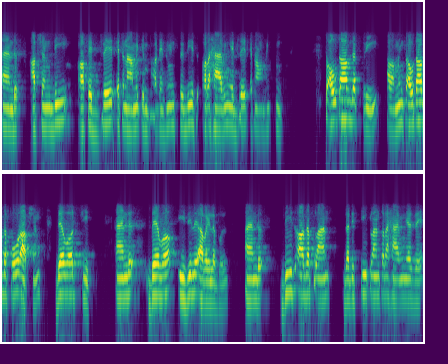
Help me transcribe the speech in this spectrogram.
And option D of a great economic importance means these are having a great economic importance. So out of the three, uh, means out of the four options, they were cheap and they were easily available. And these are the plants that is tea plants are having as a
